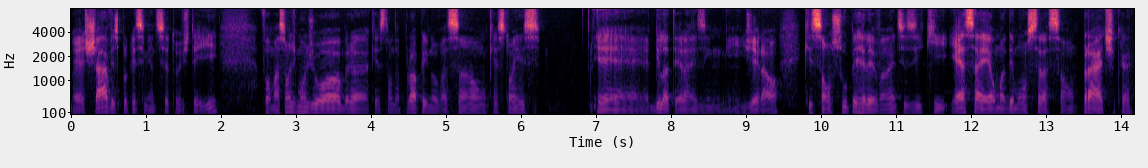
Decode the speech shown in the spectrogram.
é, chaves para o crescimento do setor de TI. Formação de mão de obra, questão da própria inovação, questões é, bilaterais em, em, geral, que são super relevantes e que essa é uma demonstração prática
